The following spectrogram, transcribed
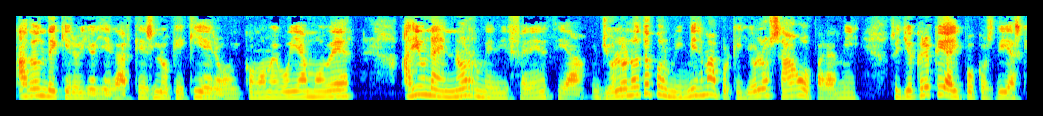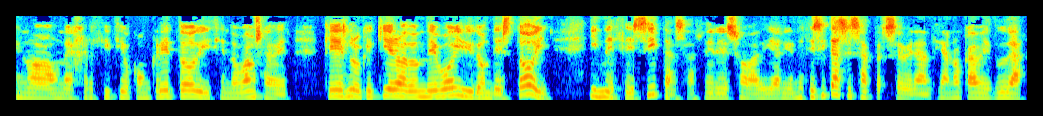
¿a dónde quiero yo llegar? ¿Qué es lo que quiero? ¿Y cómo me voy a mover? hay una enorme diferencia. Yo lo noto por mí misma porque yo los hago para mí. yo creo que hay pocos días que no haga un ejercicio concreto diciendo, vamos a ver, qué es lo que quiero, a dónde voy y dónde estoy. Y necesitas hacer eso a diario, necesitas esa perseverancia, no cabe duda.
